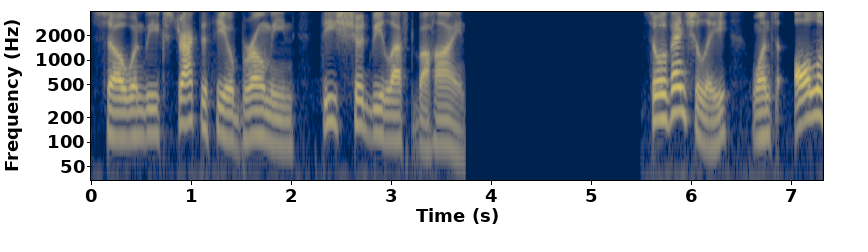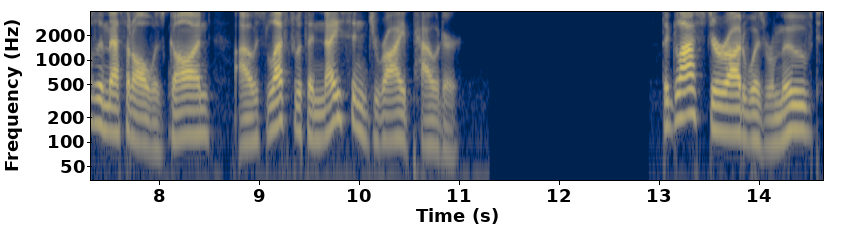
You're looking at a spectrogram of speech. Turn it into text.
so when we extract the theobromine, these should be left behind. So eventually, once all of the methanol was gone, I was left with a nice and dry powder. The glass stir rod was removed,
